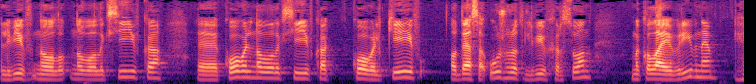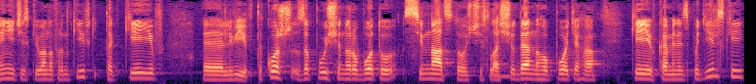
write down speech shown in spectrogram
Львів-Новоолексіївка, е, Коваль-Новоолексіївка, Коваль-Київ, Одеса-Ужгород, Львів-Херсон, Миколаїв-Рівне, Генічеськ Івано-Франківський та Київ. е, Львів. Також запущено роботу з 17 числа щоденного потяга Київ-Кам'янець-Подільський.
